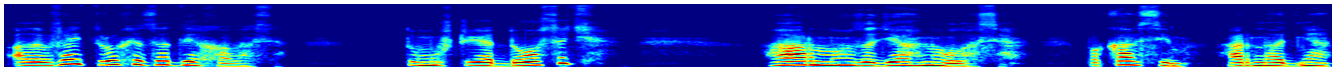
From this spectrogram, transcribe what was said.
але вже й трохи задихалася, тому що я досить гарно задягнулася. Пока всім гарного дня.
